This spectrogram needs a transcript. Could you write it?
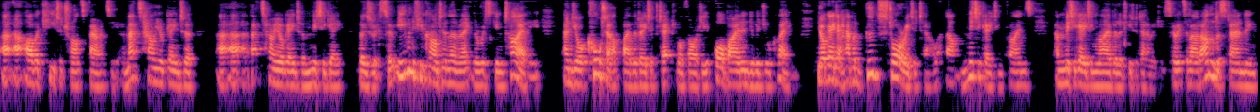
uh, are the key to transparency, and that's how you're going to uh, uh, that's how you're going to mitigate those risks. So even if you can't eliminate the risk entirely and you're caught out by the Data Protection Authority or by an individual claim, you're going to have a good story to tell about mitigating fines and mitigating liability to damages. So it's about understanding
